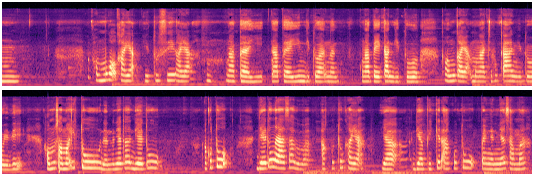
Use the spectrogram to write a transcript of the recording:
hmm, kamu kok kayak itu sih? Kayak ngabai ngabain gitu kan ngabaikan gitu. Kamu kayak mengacuhkan gitu. Jadi kamu sama itu. Dan ternyata dia itu aku tuh dia itu ngerasa bahwa aku tuh kayak ya dia pikir aku tuh pengennya sama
